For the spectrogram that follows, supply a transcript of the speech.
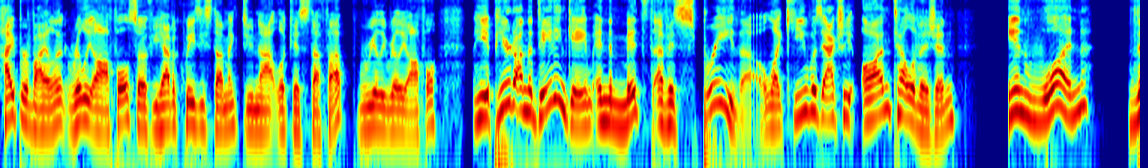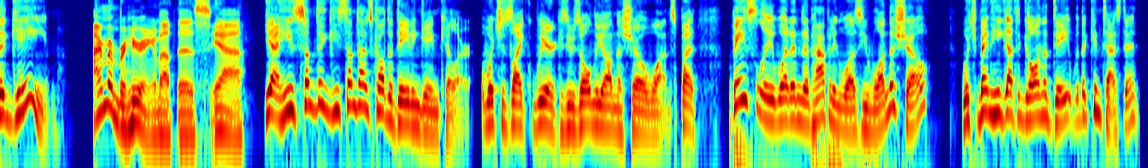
Hyper violent, really awful. So if you have a queasy stomach, do not look his stuff up. Really, really awful. He appeared on the dating game in the midst of his spree, though. Like he was actually on television and won the game. I remember hearing about this. Yeah. Yeah, he's something he's sometimes called a dating game killer, which is like weird because he was only on the show once. But basically what ended up happening was he won the show, which meant he got to go on a date with a contestant,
